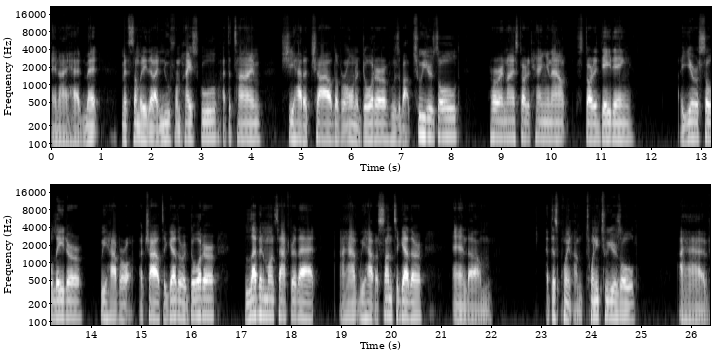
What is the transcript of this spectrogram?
and I had met met somebody that I knew from high school at the time. She had a child of her own, a daughter who was about two years old. Her and I started hanging out, started dating. A year or so later, we have a, a child together, a daughter. 11 months after that, I have we have a son together and um, at this point I'm 22 years old. I have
